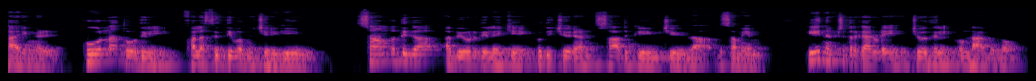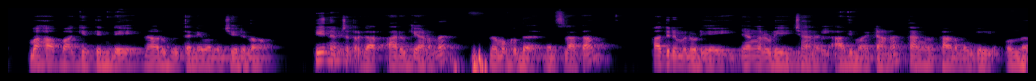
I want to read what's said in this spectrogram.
കാര്യങ്ങൾ പൂർണ തോതിൽ ഫലസിദ്ധി വന്നു ചേരുകയും സാമ്പത്തിക അഭിവൃദ്ധിയിലേക്ക് കുതിച്ചുവരാൻ സാധിക്കുകയും ചെയ്യുന്ന ഒരു സമയം ഈ നക്ഷത്രക്കാരുടെ ജീവിതത്തിൽ ഉണ്ടാകുന്നു. മഹാഭാഗ്യത്തിന്റെ നാടുകൾ തന്നെ വന്നു ചേരുന്ന ഈ നക്ഷത്രക്കാർ ആരൊക്കെയാണെന്ന് നമുക്കൊന്ന് മനസ്സിലാക്കാം. അതിനു മുന്നോടിയായി ഞങ്ങളുടെ ഈ ചാനൽ ആദ്യമായിട്ടാണ് താങ്കൾ കാണുന്നെങ്കിൽ ഒന്ന്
